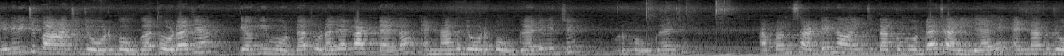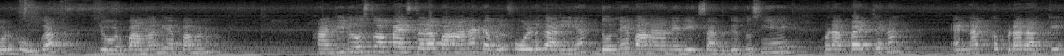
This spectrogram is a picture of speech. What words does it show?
ਇਹਦੇ ਵਿੱਚ ਬਾਹਾਂ 'ਚ ਜੋੜ ਪਊਗਾ ਥੋੜਾ ਜਿਹਾ, ਕਿਉਂਕਿ ਮੋਢਾ ਥੋੜਾ ਜਿਹਾ ਘੱਟ ਹੈ ਇਹਦਾ, ਇੰਨਾ ਕੁ ਜੋੜ ਪਊਗਾ ਇਹਦੇ ਵਿੱਚ। ਜੋੜ ਪਊਗਾ ਇਹ 'ਚ। ਆਪਾਂ ਨੂੰ 9.5 ਇੰਚ ਤੱਕ ਮੋਢਾ ਚਾਹੀਦਾ ਇਹ, ਇੰਨਾ ਕੁ ਜੋੜ ਪਊਗਾ। ਜੋੜ ਪਾਵਾਂਗੇ ਆਪਾਂ ਹੁਣ। ਹਾਂਜੀ ਦੋਸਤੋ, ਆਪਾਂ ਇਸ ਤਰ੍ਹਾਂ ਬਾਹਾਂ ਨਾ ਡਬਲ ਫੋਲਡ ਕਰ ਲੀਆਂ ਦੋਨੇ ਬਾਹਾਂ ਨੇ ਦੇਖ ਸਕਦੇ ਹੋ ਤੁਸੀਂ ਇਹ। ਹੁਣ ਆਪਾਂ ਇੱਥੇ ਨਾ ਇੰਨਾ ਕੁ ਕੱਪੜਾ ਰੱਖ ਕੇ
